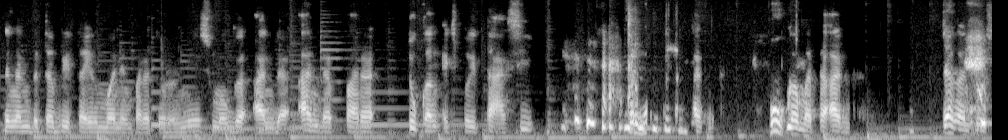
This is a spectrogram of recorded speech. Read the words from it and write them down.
dengan berita-berita ilmuwan yang pada turun ini semoga anda anda para tukang eksploitasi buka mata anda jangan terus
